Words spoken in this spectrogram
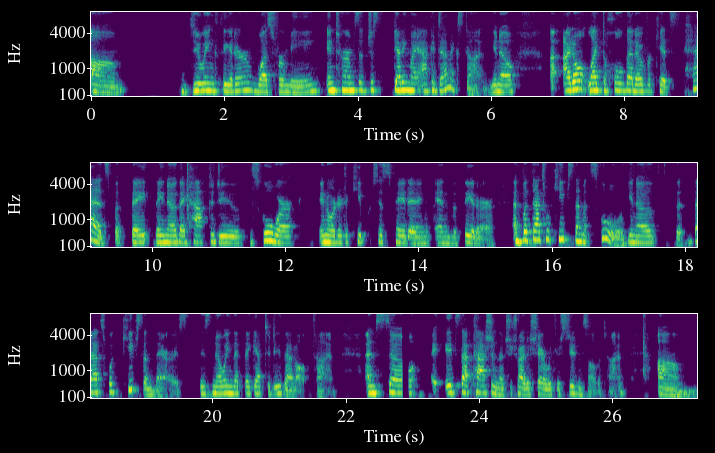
um, doing theater was for me in terms of just getting my academics done you know i don't like to hold that over kids heads but they they know they have to do the schoolwork in order to keep participating in the theater. And but that's what keeps them at school you know that's what keeps them there is is knowing that they get to do that all the time. And so it's that passion that you try to share with your students all the time um,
